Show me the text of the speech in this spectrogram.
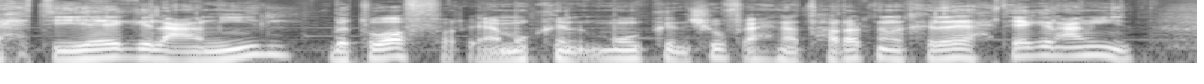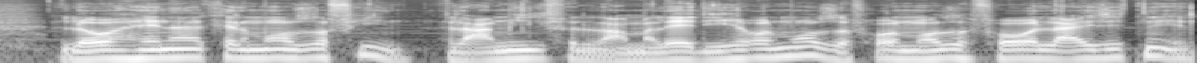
احتياج العميل بتوفر. يعني ممكن ممكن شوف إحنا اتحركنا من خلال احتياج العميل اللي هو هنا كان الموظفين. العميل في العملية دي هو الموظف هو الموظف هو اللي عايز يتنقل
